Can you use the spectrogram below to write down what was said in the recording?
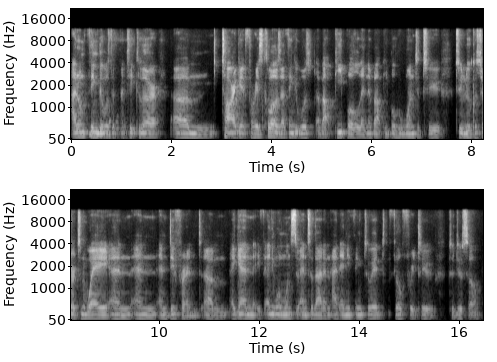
I don't think there was a particular um, target for his clothes. I think it was about people and about people who wanted to to look a certain way and and and different. Um, again, if anyone wants to enter that and add anything to it, feel free to to do so.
